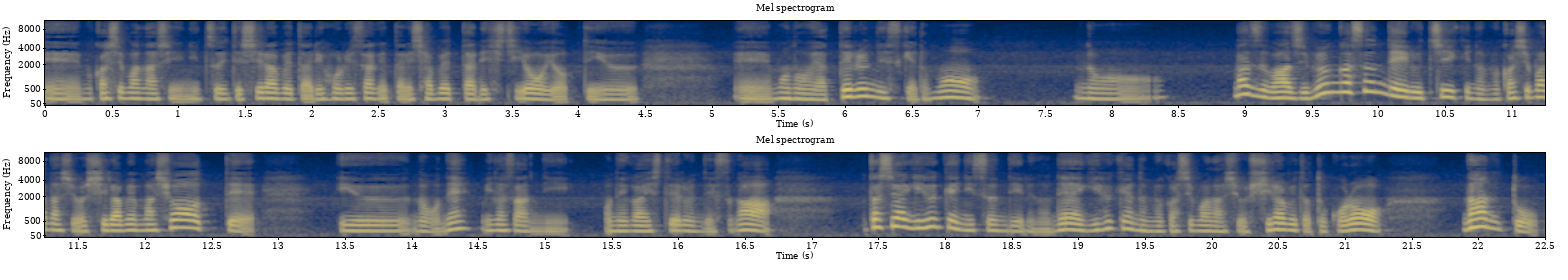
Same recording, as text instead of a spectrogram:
えー、昔話について調べたり掘り下げたり喋ったりしようよっていう、えー、ものをやってるんですけども、のまずは自分が住んでいる地域の昔話を調べましょうっていうのをね、皆さんにお願いしてるんですが、私は岐阜県に住んでいるので、岐阜県の昔話を調べたところ、なんと、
